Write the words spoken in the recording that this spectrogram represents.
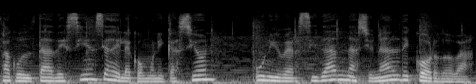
Facultad de Ciencias de la Comunicación, Universidad Nacional de Córdoba.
